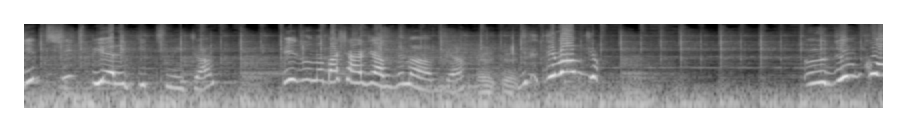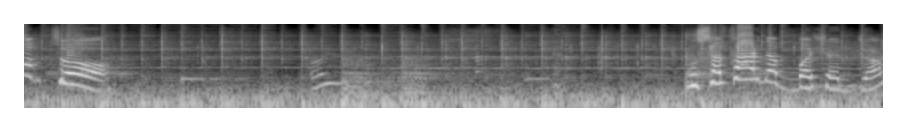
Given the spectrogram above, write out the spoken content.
Git hiçbir yere gitmeyeceğim. Biz bunu başaracağız değil mi amca? evet evet. Değil mi amca? Ödüm koptu. Bu sefer de başaracağım.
